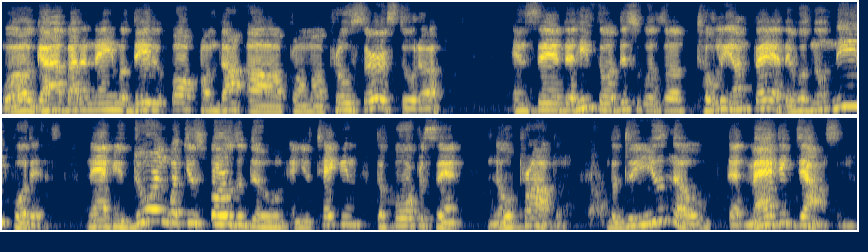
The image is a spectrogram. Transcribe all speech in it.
Well, a guy by the name of David Falk from uh, from uh, ProServ stood up and said that he thought this was uh, totally unfair. There was no need for this. Now, if you're doing what you're supposed to do and you're taking the 4%, no problem. But do you know that Magic Johnson,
